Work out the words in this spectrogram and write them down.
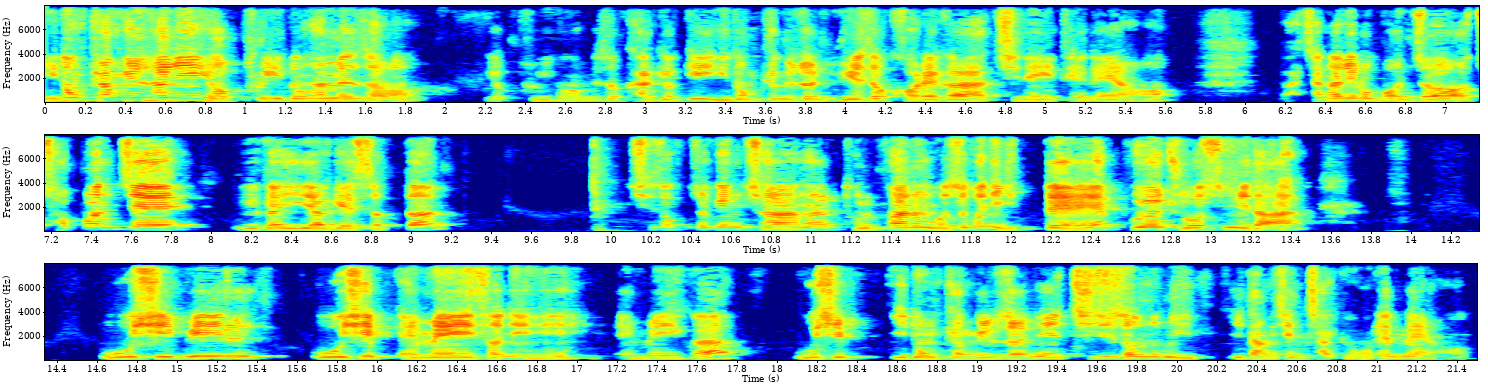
이동평균선이 옆으로 이동하면서 옆으로 이동하면서 가격이 이동평균선 위에서 거래가 진행이 되네요. 마찬가지로 먼저 첫 번째 우리가 이야기했었던 지속적인 저항을 돌파하는 모습은 이때 보여주었습니다. 51, 50 MA선이 MA가 50 이동평균선이 지지선으로 이, 이 당시엔 작용을 했네요.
